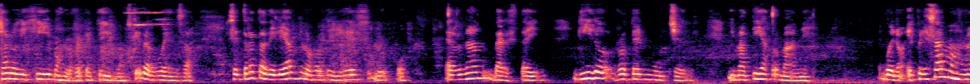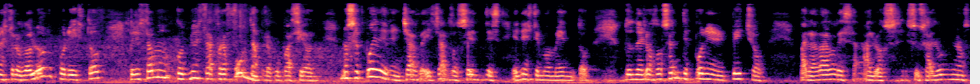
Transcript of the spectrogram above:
Ya lo dijimos, lo repetimos, qué vergüenza. Se trata de Leandro Rodríguez Lupo, Hernán Bernstein, Guido Rotenmucher y Matías Romani. Bueno, expresamos nuestro dolor por esto, pero estamos con nuestra profunda preocupación. No se pueden echar, echar docentes en este momento, donde los docentes ponen el pecho para darles a sus alumnos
